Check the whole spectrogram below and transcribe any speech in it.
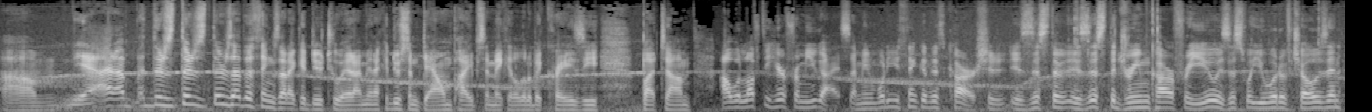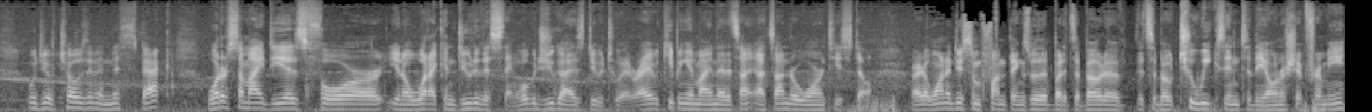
Um, yeah, there's there's there's other things that I could do to it. I mean, I could do some downpipes and make it a little bit crazy, but um, I would love to hear from you guys. I mean, what do you think of this car? Should is this the is this the dream car for you? Is this what you would have chosen? Would you have chosen in this spec? What are some ideas for you know what I can do to this thing? What would you guys do to it? Right, keeping in mind that it's it's under warranty still. Right, I want to do some fun things with it, but it's about a it's about two weeks into the ownership for me.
